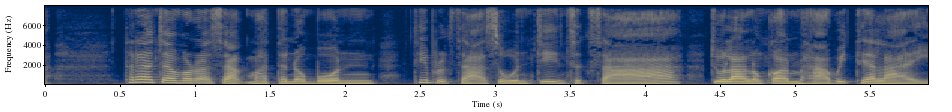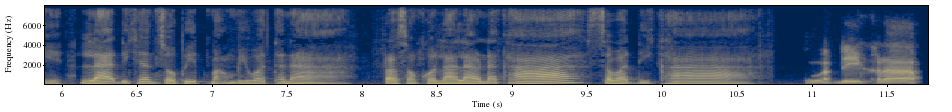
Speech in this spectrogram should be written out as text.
ท่านอาจารย์วรศักดิ์มหัทธโนบลที่ปรึกษาศูนย์จีนศึกษา จุฬาลงกรณ์มหาวิทยาลัย และดิฉันโสภิตหวังวิวัฒนา เราสองคนลาแล้วนะคะ สวัสดีค่ะ สวัสดีครับ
